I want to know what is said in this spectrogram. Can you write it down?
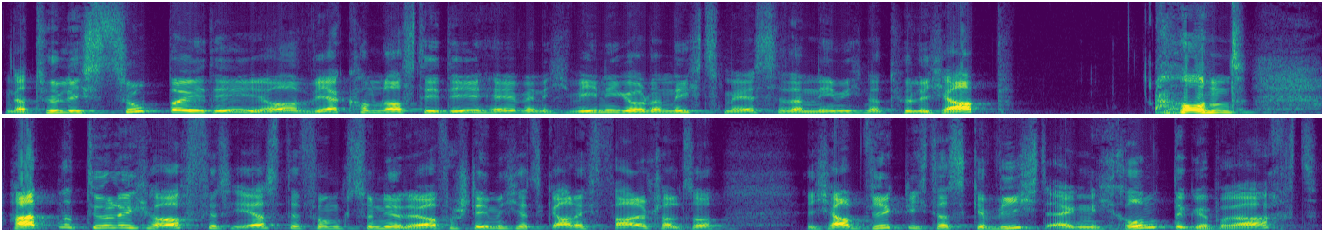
Natürlich super Idee, ja. Wer kommt auf die Idee, hey, wenn ich weniger oder nichts mehr esse, dann nehme ich natürlich ab. Und hat natürlich auch fürs Erste funktioniert. Ja, verstehe mich jetzt gar nicht falsch. Also ich habe wirklich das Gewicht eigentlich runtergebracht.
